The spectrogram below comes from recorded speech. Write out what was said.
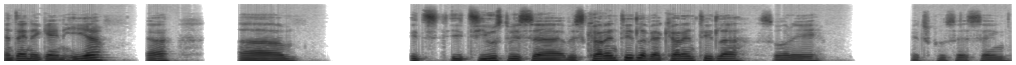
And then again here yeah? Um, it's it's used with uh, with current tiddler where current tiddler sorry. Batch processing.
